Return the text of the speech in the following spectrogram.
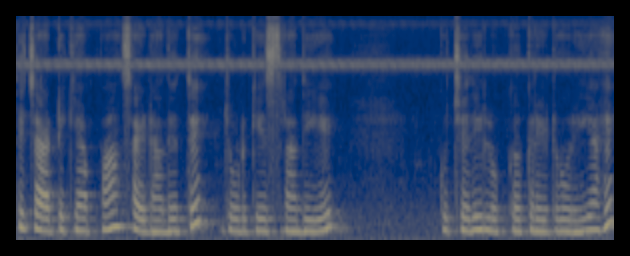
ਤੇ ਚਾਰ ਟਿੱਕੀਆਂ ਆਪਾਂ ਸਾਈਡਾਂ ਦੇ ਉੱਤੇ ਜੋੜ ਕੇ ਇਸ ਤਰ੍ਹਾਂ ਦੀ ਇਹ ਕੁਛ ਇਹਦੀ ਲੁੱਕ ਕ੍ਰੀਏਟ ਹੋ ਰਹੀ ਆ ਇਹ।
